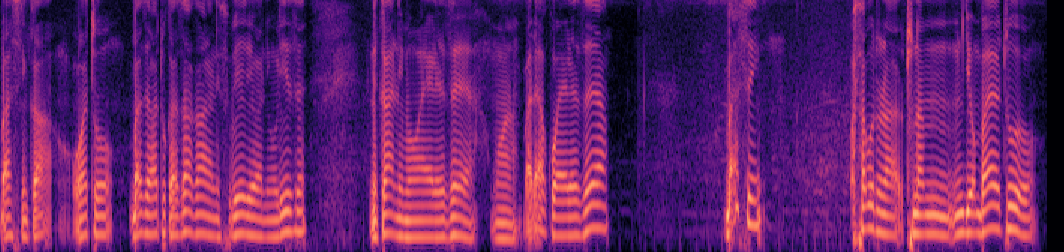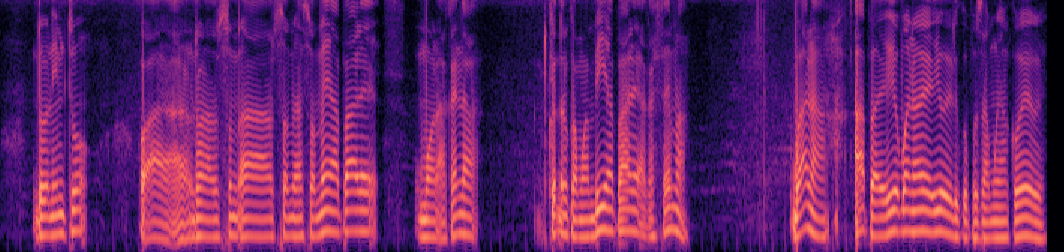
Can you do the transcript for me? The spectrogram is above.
basi nika watu baadhi ya watu kadhaa kawa wananisubiri waniulize, nikaa nimewaelezea, umeona. Baada ya kuwaelezea basi kwa sababu tuna, tuna mjomba wetu ndo ni mtu ndo anasomea somea pale, umeona. Akaenda kwenda nikamwambia pale, akasema bwana, hapa hiyo bwana, wewe hiyo ilikuwepo zamu yako wewe,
